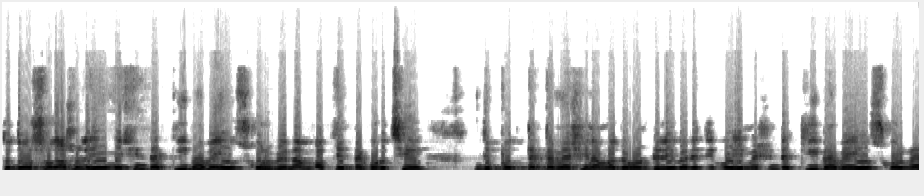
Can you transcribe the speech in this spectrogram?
তো দর্শক, আসলে এই মেশিনটা কীভাবে ইউজ করবেন? আমরা চিন্তা করেছি যে প্রত্যেকটা মেশিন আমরা যখন ডেলিভারি দিব, এই মেশিনটা কীভাবে ইউজ করবে?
